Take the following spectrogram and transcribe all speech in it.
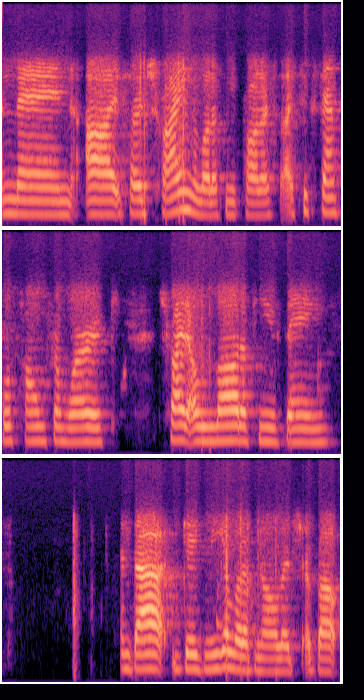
and then i started trying a lot of new products. I took samples home from work tried a lot of new things. And that gave me a lot of knowledge about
